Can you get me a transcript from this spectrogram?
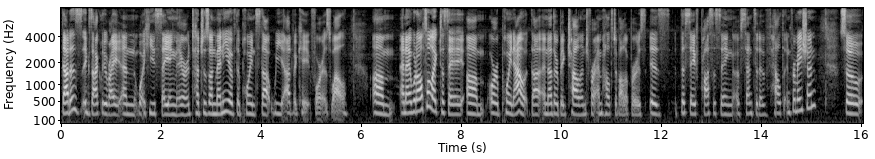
that is exactly right. And what he's saying there touches on many of the points that we advocate for as well. Um, and I would also like to say um, or point out that another big challenge for mHealth developers is the safe processing of sensitive health information. So,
